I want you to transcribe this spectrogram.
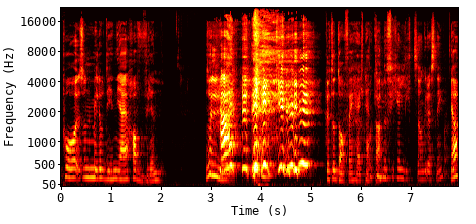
på sånn melodien 'Jeg er havren'. Og så løper Vet du, da får jeg helt hetta. Nå fikk jeg litt sånn grøsning. Ja,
